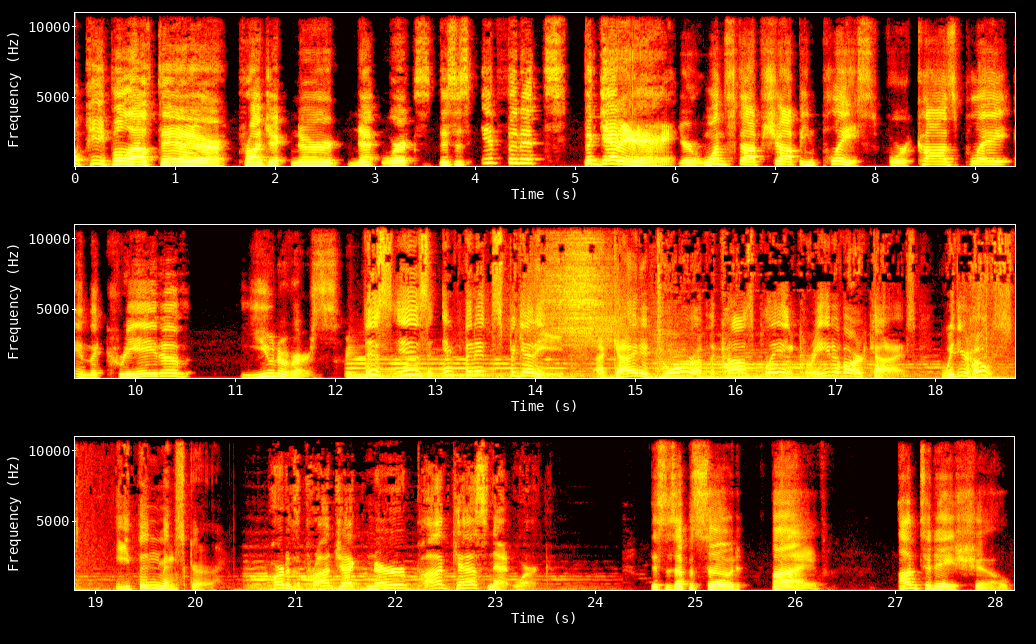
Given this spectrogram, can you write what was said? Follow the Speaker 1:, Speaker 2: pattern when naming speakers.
Speaker 1: Hello, people out there, Project Nerd Networks. This is Infinite Spaghetti, your one stop shopping place for cosplay and the creative universe. This is Infinite Spaghetti, a guided tour of the cosplay and creative archives with your host, Ethan Minsker, part of the Project Nerd Podcast Network. This is episode five. On today's show,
